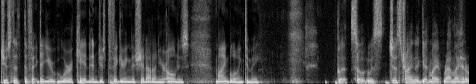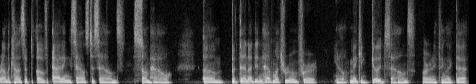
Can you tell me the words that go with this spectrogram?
just the, the fact that you were a kid and just figuring this shit out on your own is mind blowing to me. But so it was just trying to get my wrap my head around the concept of adding sounds to sounds somehow. Um, but then I didn't have much room for you know making good sounds or anything like that.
